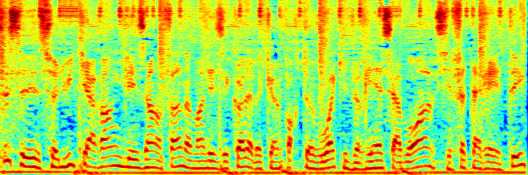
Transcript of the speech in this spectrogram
Sais, c'est celui qui harangue les enfants devant les écoles avec un porte-voix qui veut rien savoir. Il s'est fait arrêter.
